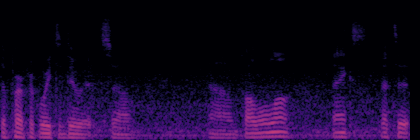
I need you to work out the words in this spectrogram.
the perfect way to do it. So um, follow along. Thanks. That's it.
